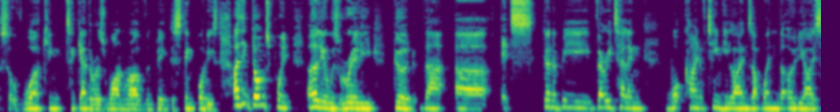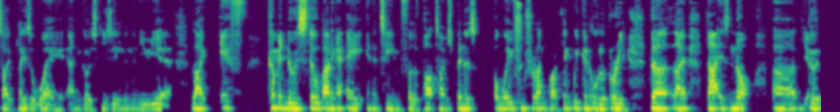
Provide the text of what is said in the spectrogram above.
sort of working together as one rather than being distinct bodies. I think Dom's point earlier was really good that uh, it's going to be very telling what kind of team he lines up when the ODI side plays away and goes to New Zealand in the new year. Like if Kamindu is still batting at eight in a team full of part-time spinners away from Sri Lanka, I think we can all agree that like that is not a Yeah. good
